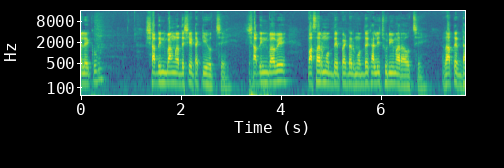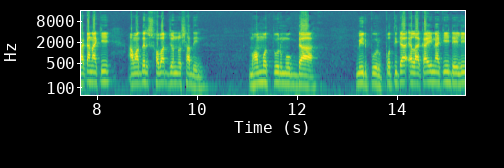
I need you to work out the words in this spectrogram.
আলাইকুম স্বাধীন বাংলাদেশে এটা কি হচ্ছে? স্বাধীনভাবে পাশার মধ্যে, পেটের মধ্যে খালি ছুরি মারা হচ্ছে। রাতের ঢাকা নাকি আমাদের সবার জন্য স্বাধীন? মোহাম্মদপুর, মুগডা, মিরপুর, প্রতিটা এলাকায় নাকি ডেইলি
